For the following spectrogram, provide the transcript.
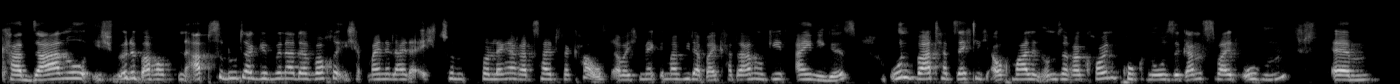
Cardano, ich würde behaupten, absoluter Gewinner der Woche. Ich habe meine leider echt schon vor längerer Zeit verkauft, aber ich merke immer wieder, bei Cardano geht einiges und war tatsächlich auch mal in unserer Coin-Prognose ganz weit oben. Ähm,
